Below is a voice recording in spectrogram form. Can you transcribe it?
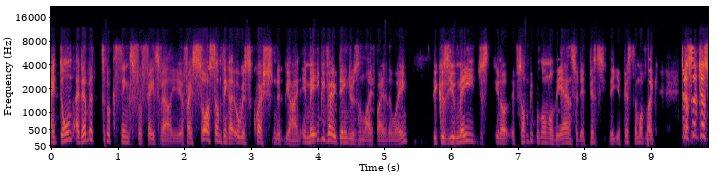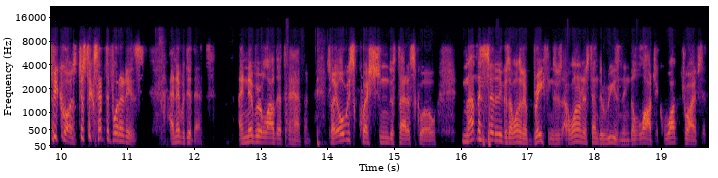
I don't, I never took things for face value. If I saw something, I always questioned it behind. It may be very dangerous in life, by the way, because you may just, you know, if some people don't know the answer, they piss, they, you piss them off like, just, just because, just accept it for what it is. I never did that. I never allowed that to happen. So I always questioned the status quo, not necessarily because I wanted to break things, because I want to understand the reasoning, the logic, what drives it.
